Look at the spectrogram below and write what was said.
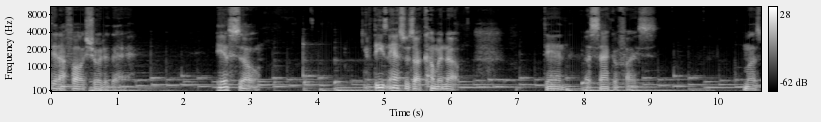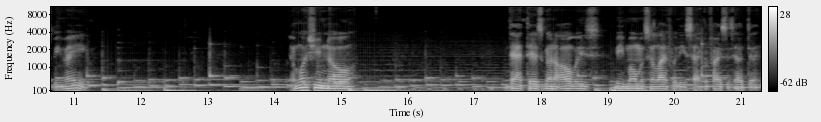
did I fall short of that? If so, if these answers are coming up, then a sacrifice must be made. And once you know that there's going to always be moments in life where these sacrifices have to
